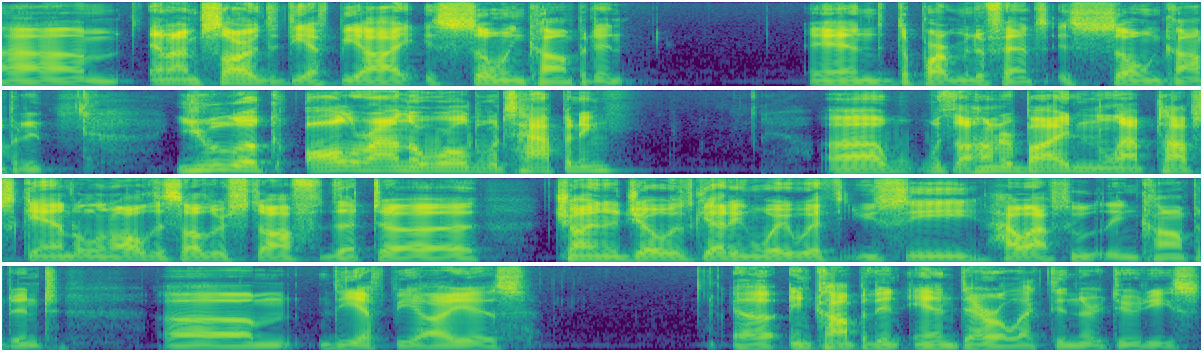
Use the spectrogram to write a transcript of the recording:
Um, and I'm sorry that the FBI is so incompetent and the Department of Defense is so incompetent. You look all around the world what's happening uh, with the Hunter Biden laptop scandal and all this other stuff that uh, China Joe is getting away with. You see how absolutely incompetent um, the FBI is uh, incompetent and derelict in their duties.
